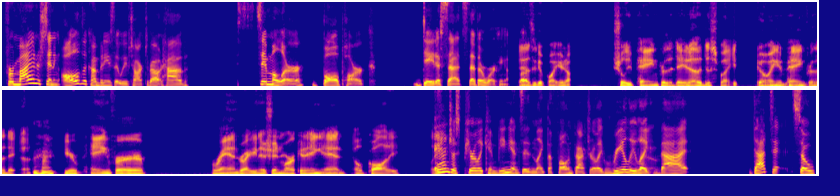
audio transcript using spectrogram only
from my understanding, all of the companies that we've talked about have similar ballpark data sets that they're working on. Yeah, that's a good point. You're not actually paying for the data despite going and paying for the data. Mm-hmm. You're paying for brand recognition, marketing, and build quality. Like- and just purely convenience in like the phone factor, like really like Yeah. that. That's it. So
